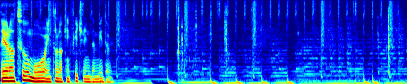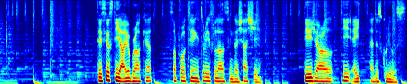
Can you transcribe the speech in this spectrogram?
There are two more interlocking features in the middle. This is the I.O. bracket supporting three slots in the chassis. These are T8 head screws.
